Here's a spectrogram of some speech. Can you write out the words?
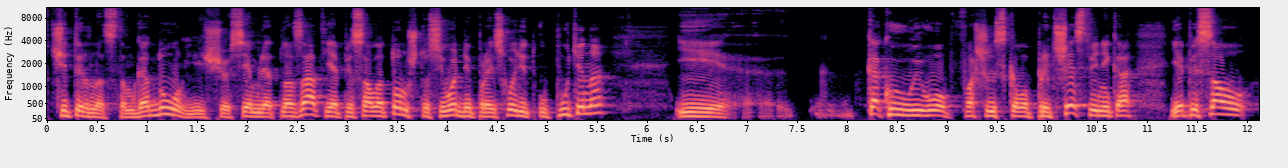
в 2014 году, еще 7 лет назад, я писал о том, что сегодня происходит у Путина – и как и у его фашистского предшественника, я писал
